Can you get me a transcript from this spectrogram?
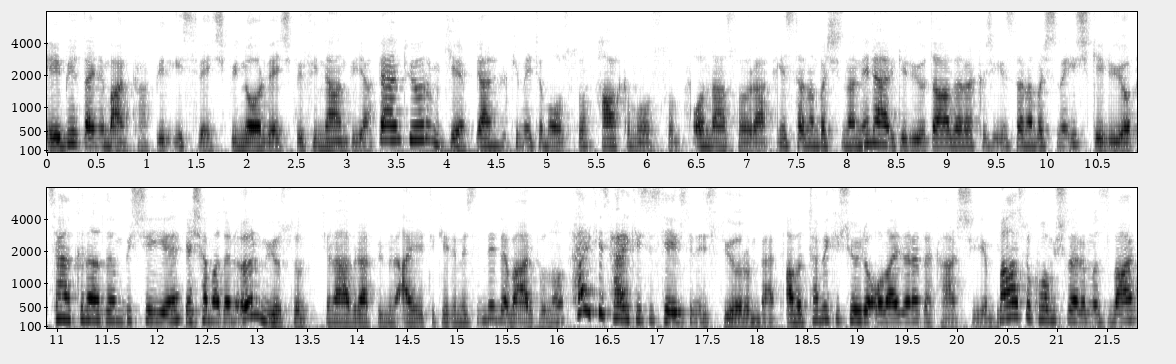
e, bir Danimarka, bir İsveç, bir Norveç, bir Finlandiya. Ben diyorum ki yani hükümetim olsun, halkım olsun. Ondan sonra insanın başına neler geliyor? Dağlara kış insanın başına iş geliyor. Sen kınadığın bir şeyi yaşamadan ölmüyorsun. Cenab-ı Rabbimin ayeti kerimesinde de var bunu. Herkes herkesi sevsin istiyorum ben. Ama tabii ki şöyle olaylara da karşıyım. Bazı komşularımız var.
